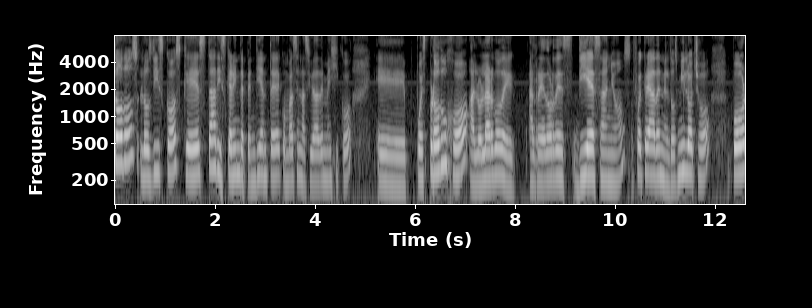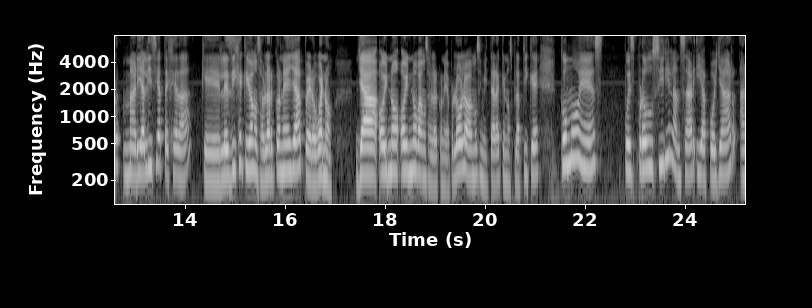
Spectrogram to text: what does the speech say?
todos los discos que esta disquera independiente con base en la Ciudad de México, eh, pues produjo a lo largo de alrededor de 10 años. Fue creada en el 2008 por María Alicia Tejeda, que les dije que íbamos a hablar con ella, pero bueno, ya hoy no, hoy no vamos a hablar con ella, pero luego la vamos a invitar a que nos platique cómo es pues producir y lanzar y apoyar a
